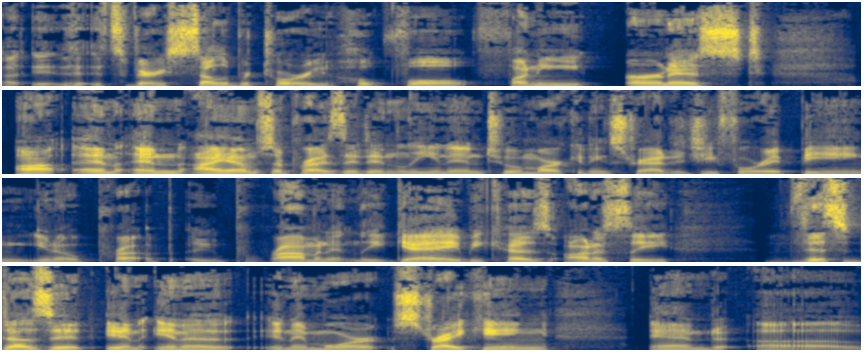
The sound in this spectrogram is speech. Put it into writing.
uh, it- it's very celebratory hopeful funny earnest uh, and and I am surprised they didn't lean into a marketing strategy for it being you know pro- prominently gay because honestly this does it in in a in a more striking and uh,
